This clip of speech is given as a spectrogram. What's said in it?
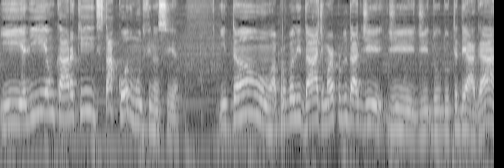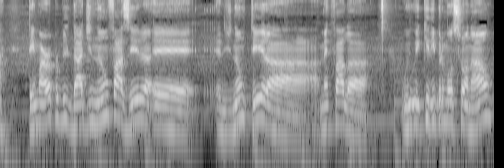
E ele é um cara que destacou no mundo financeiro. Então, a probabilidade, a maior probabilidade de, de, de do, do, TDAH tem maior probabilidade de não fazer, é, de não ter a, como é que fala, o, o equilíbrio emocional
